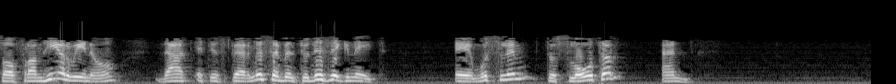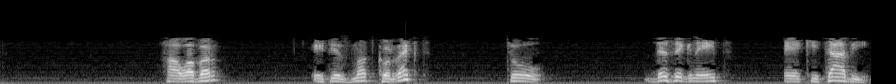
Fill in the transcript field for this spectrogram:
So from here we know that it is permissible to designate a Muslim to slaughter and however it is not correct to designate a kitabi,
